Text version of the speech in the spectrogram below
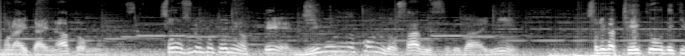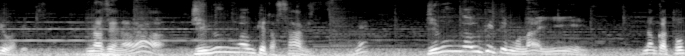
もらいたいなと思います。そうすることによって、自分が今度サービスする場合に、それが提供できるわけですよ。なぜなら、自分が受けたサービスですよね。自分が受けてもない、なんか突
